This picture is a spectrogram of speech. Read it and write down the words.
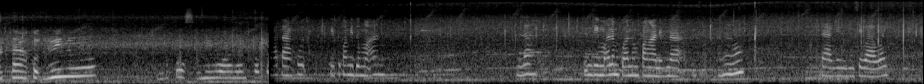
Katakot din, oh. Tapos iniwanan pa. Matakot. Dito kami dumaan. Wala. Hindi mo alam kung anong pangalan na. Ano? Sabi hindi si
